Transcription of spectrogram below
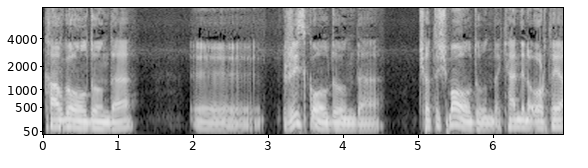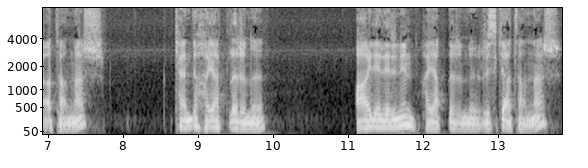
Kavga olduğunda, e, risk olduğunda, çatışma olduğunda kendini ortaya atanlar, kendi hayatlarını, ailelerinin hayatlarını riske atanlar,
